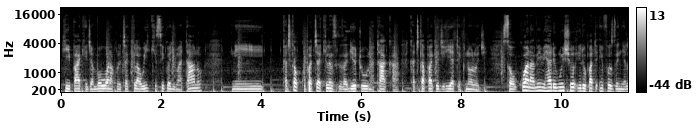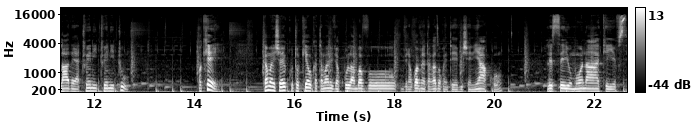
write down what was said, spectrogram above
hii package ambao huwa nakuletea kila wiki siku ya Jumatano ni katika kupatia kile msikilizaji wetu unataka katika package hii ya technology. So kuwa na mimi hadi mwisho ili upate info zenye ladha ya 2022 okay. Kama ishawai kutokea ukatamani vyakula ambavyo vinakuwa vinatangazwa kwenye televisheni yako say umeona kfc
